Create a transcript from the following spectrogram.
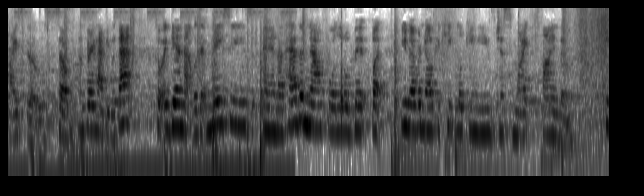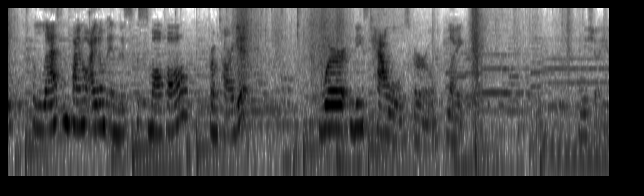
price goes. So I was very happy with that. So again, that was at Macy's and I've had them now for a little bit, but you never know if you keep looking, you just might find them. The last and final item in this small haul from Target were these towels, girl. Like, let me show you.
